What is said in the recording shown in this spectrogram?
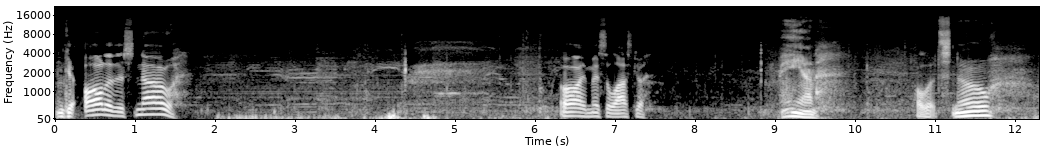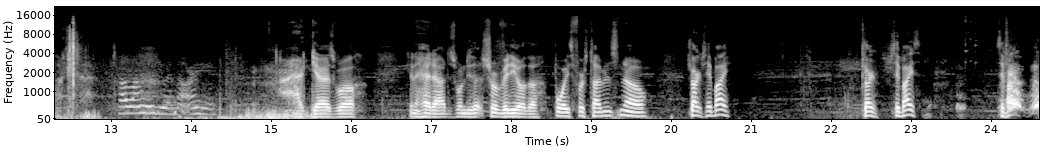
Look at all of the snow. Oh, I miss Alaska. Man, all that snow. Look at that. How long were you in the army? I guess, well, gonna head out. Just wanna do that short video of the boys' first time in the snow. Stryker, say bye. Stryker, say bye. Say bye.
